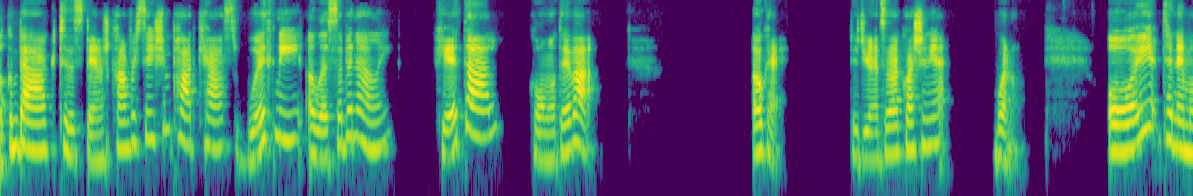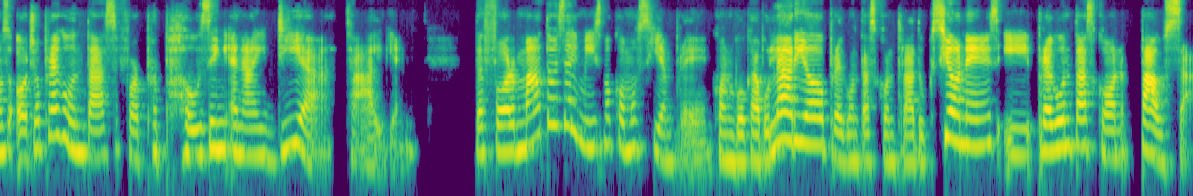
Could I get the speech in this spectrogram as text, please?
welcome back to the Spanish Conversation Podcast with me, Alyssa Benelli. ¿Qué tal? ¿Cómo te va? Okay, did you answer that question yet? Bueno, hoy tenemos ocho preguntas for proposing an idea to alguien. The formato es el mismo como siempre, con vocabulario, preguntas con traducciones y preguntas con pausa.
